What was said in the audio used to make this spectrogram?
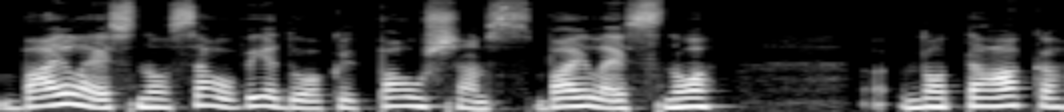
bailēs no savu viedokļu paušanas, bailēs no, no tā, ka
